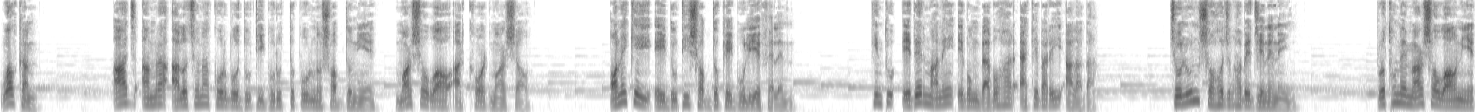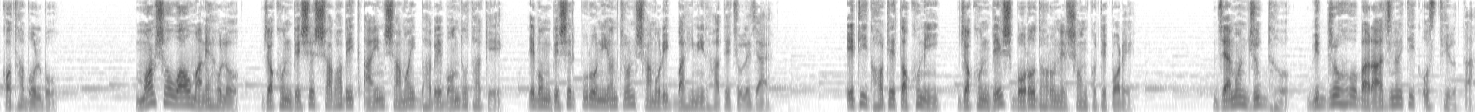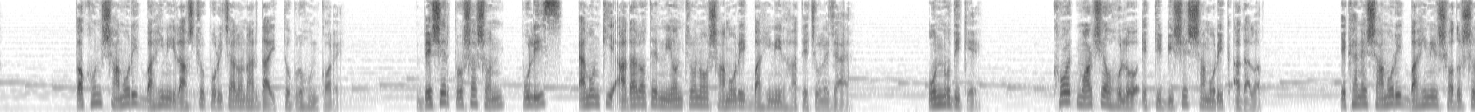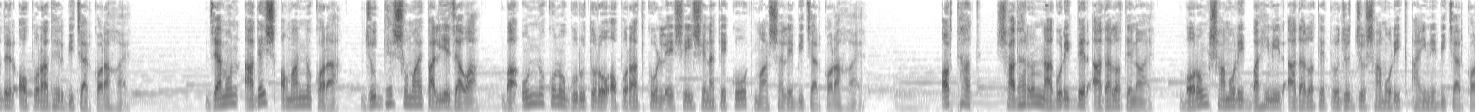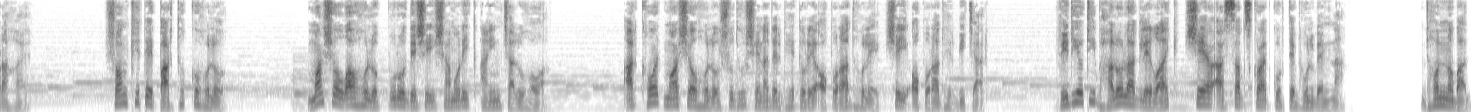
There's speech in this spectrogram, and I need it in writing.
Welcome আজ আমরা আলোচনা করব দুটি গুরুত্বপূর্ণ শব্দ নিয়ে মার্শাল ওয়াও আর খোয়ার্ড মার্শাল অনেকেই এই দুটি শব্দকে গুলিয়ে ফেলেন। কিন্তু এদের মানে এবং ব্যবহার একেবারেই আলাদা। চলুন সহজভাবে জেনে নেই। প্রথমে মার্শাল ওয়াও নিয়ে কথা বলব। মার্শাল ওয়াও মানে হল, যখন দেশের স্বাভাবিক আইন সাময়িকভাবে বন্ধ থাকে এবং দেশের পুরো নিয়ন্ত্রণ সামরিক বাহিনীর হাতে চলে যায়। এটি ঘটে তখনই যখন দেশ বড় ধরনের সংকটে পড়ে। যেমন যুদ্ধ, বিদ্রোহ বা রাজনৈতিক অস্থিরতা। তখন সামরিক বাহিনী রাষ্ট্র পরিচালনার দায়িত্ব গ্রহণ করে। দেশের প্রশাসন, পুলিশ, এমনকি আদালতের নিয়ন্ত্রণও সামরিক বাহিনীর হাতে চলে যায়। অন্যদিকে কোর্ট মার্শাল হল একটি বিশেষ সামরিক আদালত। এখানে সামরিক বাহিনীর সদস্যদের অপরাধের বিচার করা হয়। যেমন আদেশ অমান্য করা, যুদ্ধের সময় পালিয়ে যাওয়া, বা অন্য কোনো গুরুতর অপরাধ করলে সেই সেনাকে কোর্ট মার্শালে বিচার করা হয়। অর্থাৎ, সাধারণ নাগরিকদের আদালতে নয়, বরং সামরিক বাহিনীর আদালতে প্রযোজ্য সামরিক আইনে বিচার করা হয়। সংক্ষেপে পার্থক্য হল, মার্শাল ওয়া হল পুরো দেশেই সামরিক আইন চালু হওয়া। আর কোর্ট মার্শাল হল শুধু সেনাদের ভেতরে অপরাধ হলে সেই অপরাধের বিচার। ভিডিওটি ভালো লাগলে লাইক শেয়ার আর সাবস্ক্রাইব করতে ভুলবেন না। ধন্যবাদ।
